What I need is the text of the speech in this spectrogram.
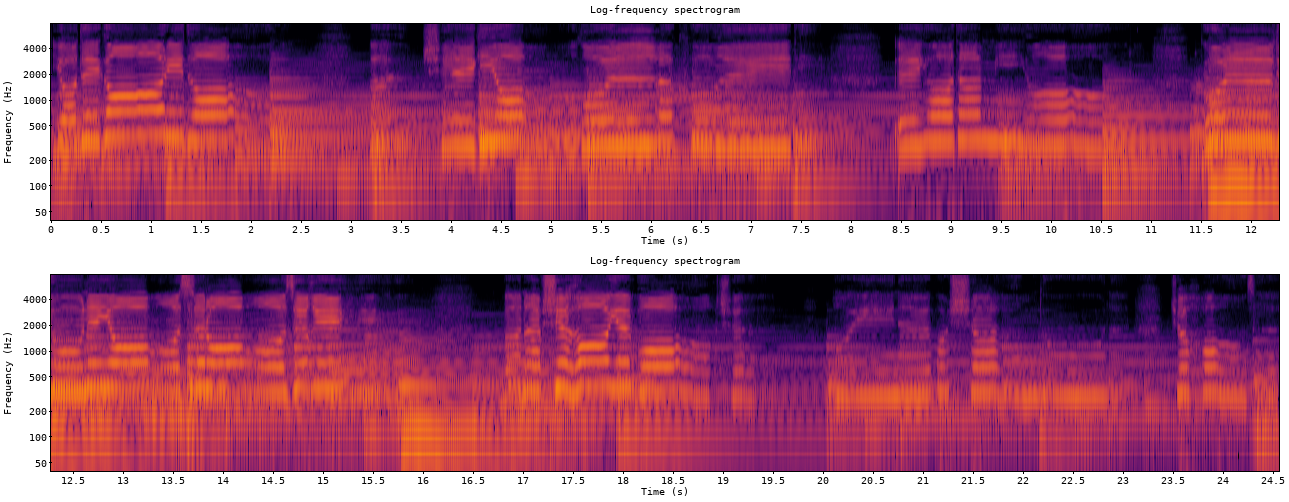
یادگاری داره بچگی و قلک و عیدی به یادم میاد. گلدونه یا سرازقی بنفشه های باغچه آینه با شمدونه جهازه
